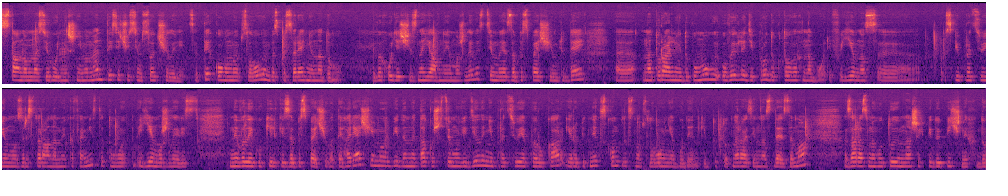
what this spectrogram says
станом на сьогоднішній момент 1700 чоловік. Це тих, кого ми обслуговуємо безпосередньо на дому. Виходячи з наявної можливості, ми забезпечуємо людей е, натуральною допомогою у вигляді продуктових наборів. Є в нас е, співпрацюємо з ресторанами кафе міста, тому є можливість невелику кількість забезпечувати гарячими обідами. Також в цьому відділенні працює перукар і робітник з комплексного обслуговування будинків. Тобто наразі в нас де зима. Зараз ми готуємо наших підопічних до,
